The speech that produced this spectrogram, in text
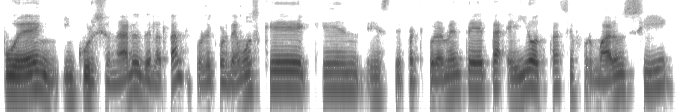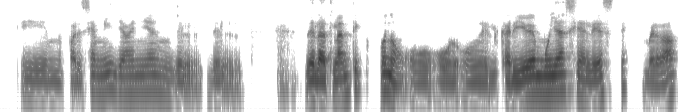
pueden incursionar desde el Atlántico. Recordemos que, que este, particularmente ETA e IOTA se formaron, sí, eh, me parece a mí, ya venían del, del, del Atlántico, bueno, o, o, del Caribe muy hacia el este, ¿verdad?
